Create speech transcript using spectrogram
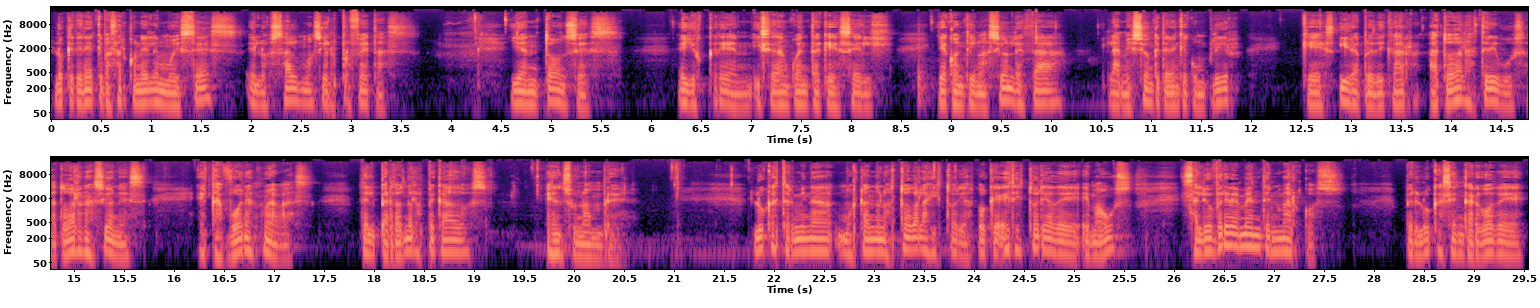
lo que tenía que pasar con Él en Moisés, en los salmos y en los profetas. Y entonces ellos creen y se dan cuenta que es Él. Y a continuación les da la misión que tienen que cumplir, que es ir a predicar a todas las tribus, a todas las naciones, estas buenas nuevas del perdón de los pecados en su nombre. Lucas termina mostrándonos todas las historias, porque esta historia de Emaús salió brevemente en Marcos, pero Lucas se encargó de,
